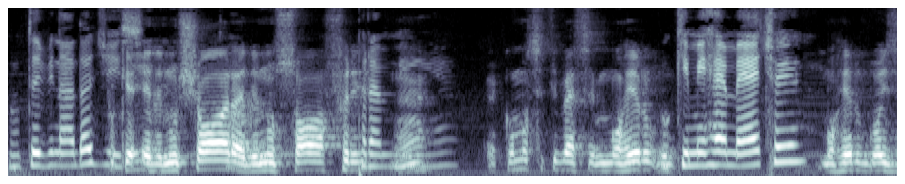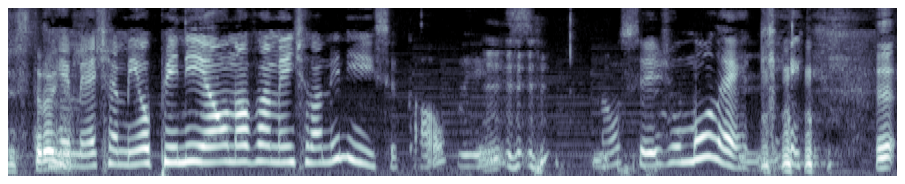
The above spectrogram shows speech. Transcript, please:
Não teve nada disso. Porque ele não chora, ele não sofre. Pra né? mim é... é como se tivesse morreram. O que me remete a... morreram dois estranhos. Que remete à minha opinião novamente lá no início. Talvez não seja um moleque. É.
